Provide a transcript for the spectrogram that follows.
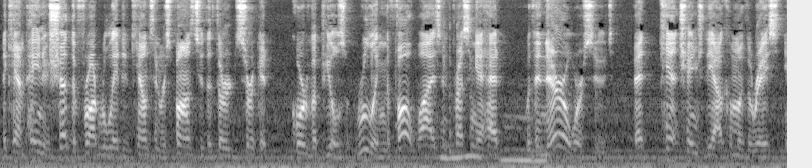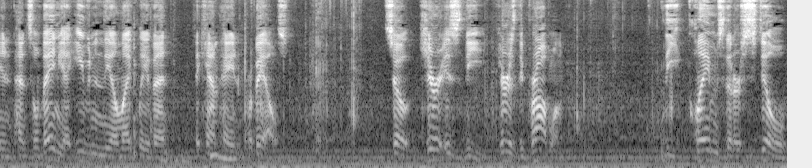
The campaign has shed the fraud related counts in response to the Third Circuit Court of Appeals ruling. The fault lies in pressing ahead with a narrower suit that can't change the outcome of the race in Pennsylvania, even in the unlikely event the campaign prevails. So here is the here is the problem. The claims that are still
